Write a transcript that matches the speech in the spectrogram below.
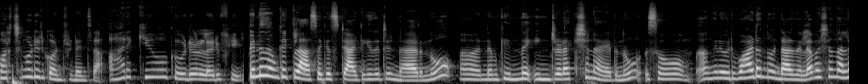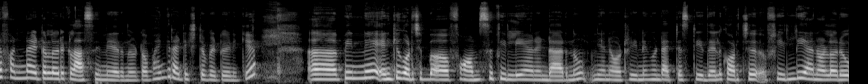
കുറച്ചും കൂടി ഒരു കോൺഫിഡൻസ് ആരൊക്കെയോ കൂടെയുള്ള ഒരു ഫീൽ പിന്നെ നമുക്ക് ക്ലാസ്സൊക്കെ സ്റ്റാർട്ട് ചെയ്തിട്ടുണ്ടായിരുന്നു. നമുക്ക് ഇന്ന് ഇൻട്രൊഡക്ഷൻ ആയിരുന്നു. സോ അങ്ങനെ ഒരുപാടൊന്നും ഉണ്ടായിരുന്നില്ല. പക്ഷേ നല്ല ഫണ്ണായിട്ടുള്ള ഒരു ക്ലാസ് തന്നെയായിരുന്നു കേട്ടോ. ഭയങ്കരമായിട്ട് ഇഷ്ടപ്പെട്ടു എനിക്ക്. പിന്നെ എനിക്ക് കുറച്ച് ഫോംസ് ഫില്ല് ചെയ്യാനുണ്ടായിരുന്നു. ഞാൻ ഓട്ടറിനെ കൊണ്ട് അറ്റസ്റ്റ് ചെയ്താൽ കുറച്ച് ഫില്ല് ചെയ്യാനുള്ള ഒരു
